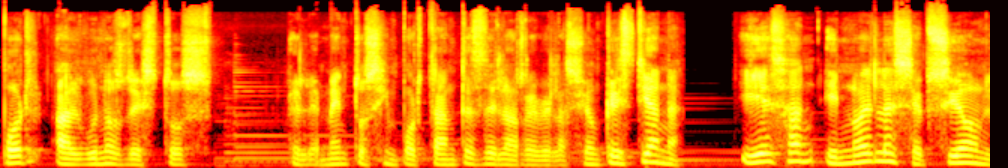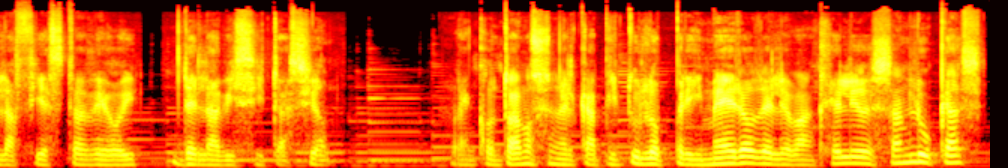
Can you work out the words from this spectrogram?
por algunos de estos elementos importantes de la revelación cristiana. Y, esa, y no es la excepción la fiesta de hoy de la visitación. La encontramos en el capítulo primero del Evangelio de San Lucas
